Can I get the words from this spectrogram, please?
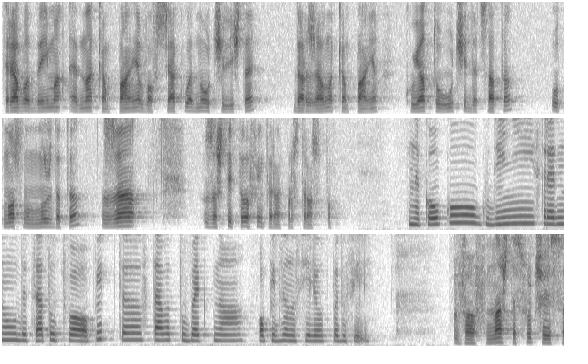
Трябва да има една кампания във всяко едно училище, държавна кампания, която учи децата относно нуждата за защита в интернет пространството. На колко години средно децата от твоя опит стават обект на опит за насилие от педофили? В нашите случаи са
